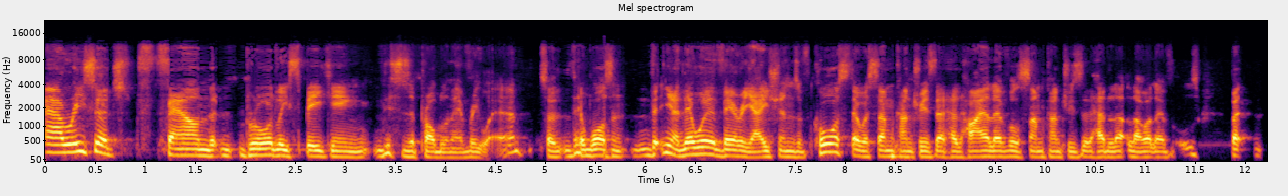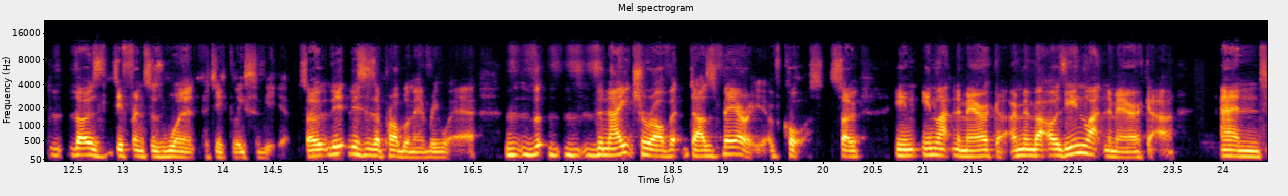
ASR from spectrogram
Our research found that, broadly speaking, this is a problem everywhere. So there wasn't, you know, there were variations, of course. There were some countries that had higher levels, some countries that had lower levels, but those differences weren't particularly severe. So th- this is a problem everywhere. The, the nature of it does vary, of course. So in, in Latin America, I remember I was in Latin America and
